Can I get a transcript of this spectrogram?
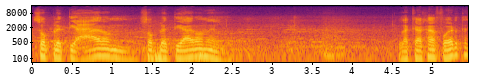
sopletearon, sopletearon el, la caja fuerte.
